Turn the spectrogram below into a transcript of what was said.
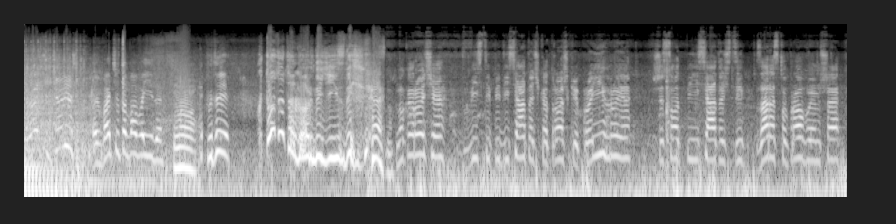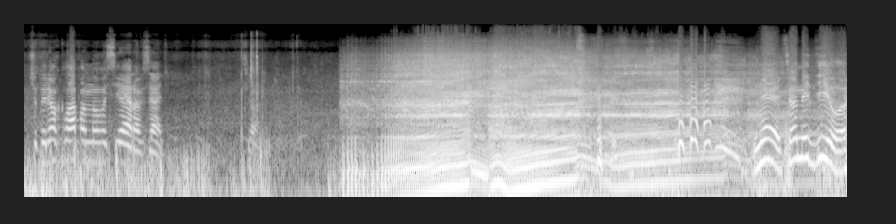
Коротше, чуєш? Ой, Бачу, та баба їде. Ну. Куди? Хто тут так гарно їздить? Ну, короче, 250-очка трошки проігрує 650-очці. Зараз спробуємо ще чотирьохклапанного Сіера взяти. Все. Ні, це не діло.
